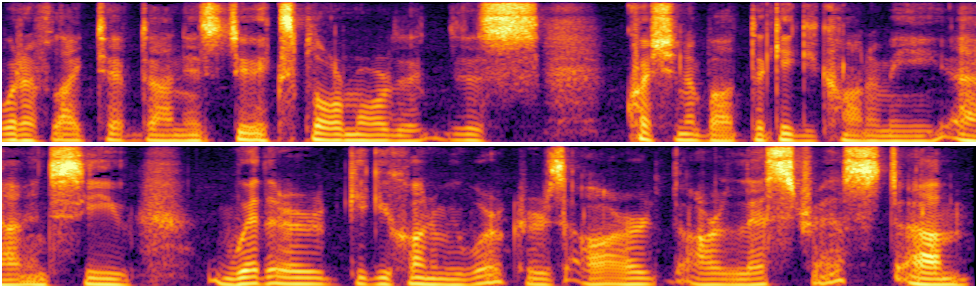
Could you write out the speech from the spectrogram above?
would have liked to have done is to explore more the, this question about the gig economy uh, and see whether gig economy workers are are less stressed. Um,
